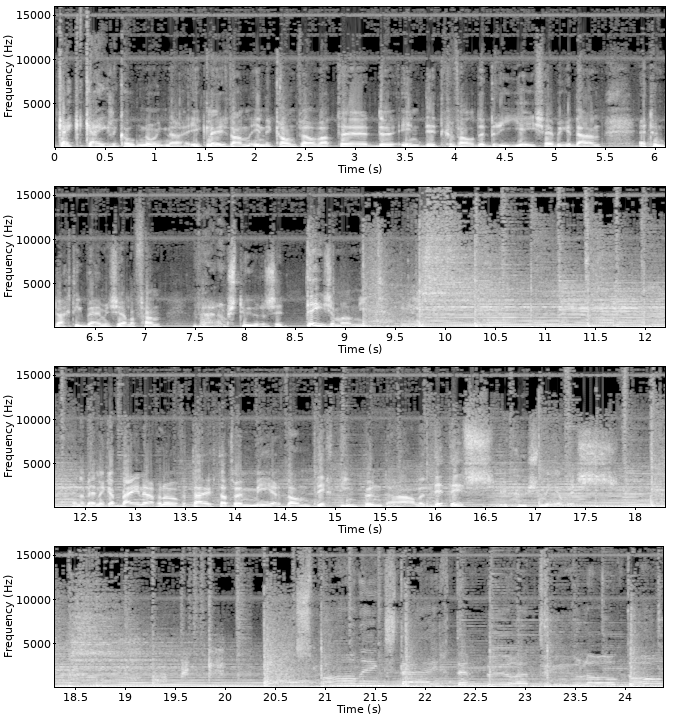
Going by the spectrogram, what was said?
Kijk ik eigenlijk ook nooit naar. Ik lees dan in de krant wel wat de, in dit geval de drie J's hebben gedaan. En toen dacht ik bij mezelf van, waarom sturen ze deze man niet? En dan ben ik er bijna van overtuigd dat we meer dan 13 punten halen. Dit is Guus Meeuwis. Spanning stijgt, temperatuur loopt op.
